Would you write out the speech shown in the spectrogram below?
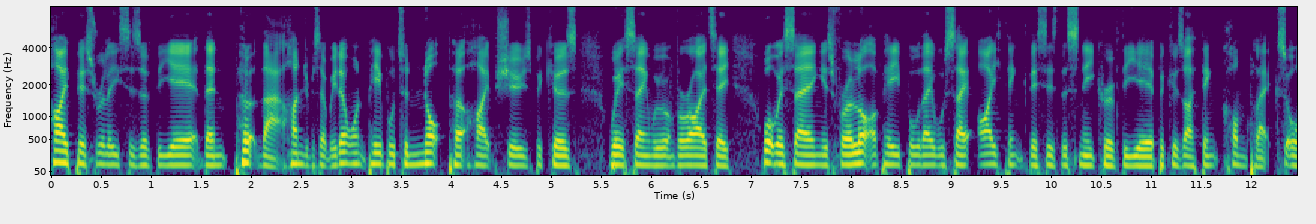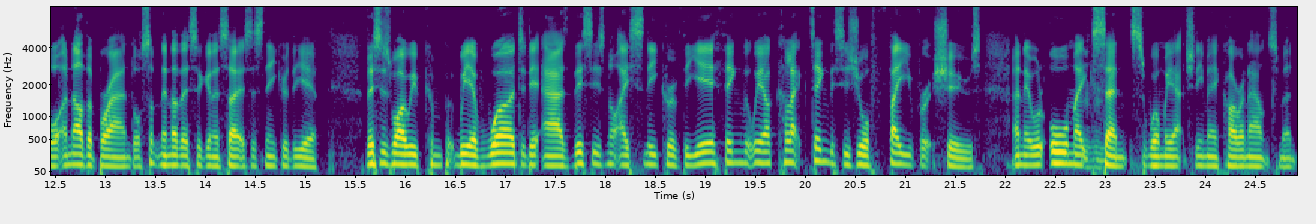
hypest releases of the year, then put that 100%. We don't want people to not put hype shoes because we're saying we want variety. What we're saying is for a lot of people, they will say, I think this is the sneaker of the year because I think Complex or another brand or something others are going to say it's the sneaker of the year. This is why we've comp- we have worded it as this is not a sneaker of the year thing that we are collecting. This is your favorite shoes, and it will all make Mhm. sense when we actually make our announcement.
